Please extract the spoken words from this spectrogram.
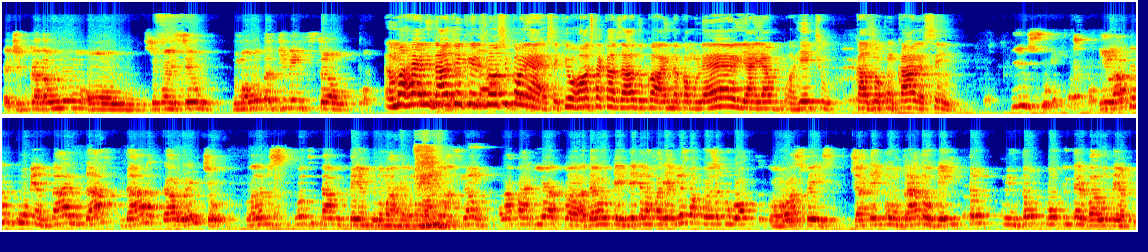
É tipo, cada um se conheceu numa outra dimensão. É uma realidade em que eles não se conhecem, que o Ross tá casado com ainda com a mulher e aí a Rachel casou com o cara, assim. Isso. E lá tem um comentário da, da, da Rachel falando que quando dava o tempo numa, numa relação, ela faria, deu a entender que ela faria a mesma coisa que o Ross, o Ross fez. Já ter encontrado alguém tão, em tão pouco intervalo de tempo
